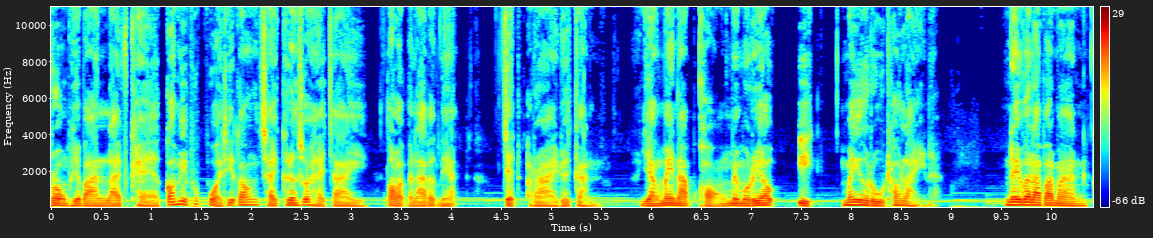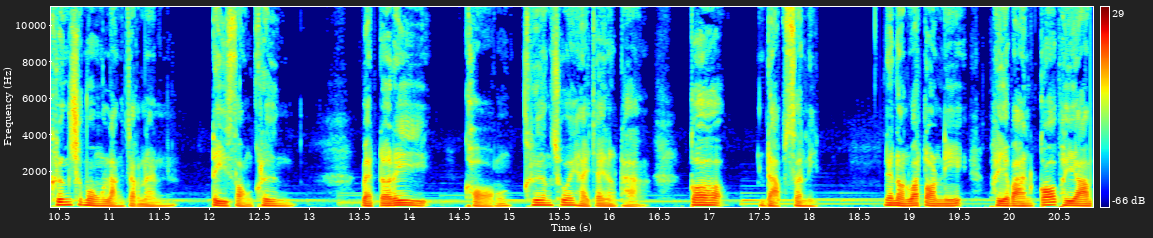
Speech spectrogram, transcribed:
โรงพยาบาล Life Care ก็มีผู้ป่วยที่ต้องใช้เครื่องช่วยหายใจ ตลอดเวลาแบบเนี้ย7รายด้วยกัน ยังไม่นับของ Memorial อีกไม่รู้เท่าไหร่นะ ในเวลาประมาณครึ่งชั่วโมงหลังจากนั้นตีสองครึ่งแบตเตอรี่ของเครื่องช่วยหายใจต่างๆ ก็ดับสนิท แน่นอนว่าตอนนี้พยาบาลก็พยายาม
